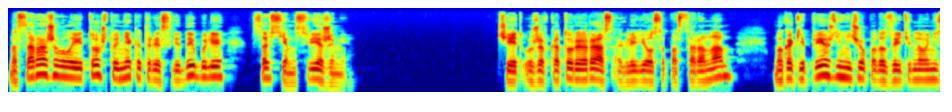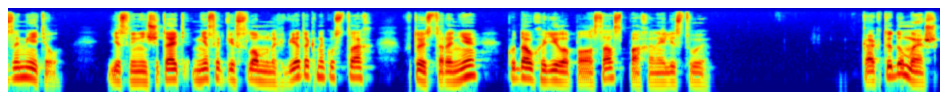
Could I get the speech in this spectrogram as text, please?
Настораживало и то, что некоторые следы были совсем свежими. Чейт уже в который раз огляделся по сторонам но, как и прежде, ничего подозрительного не заметил, если не считать нескольких сломанных веток на кустах в той стороне, куда уходила полоса вспаханной листвы. «Как ты думаешь,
